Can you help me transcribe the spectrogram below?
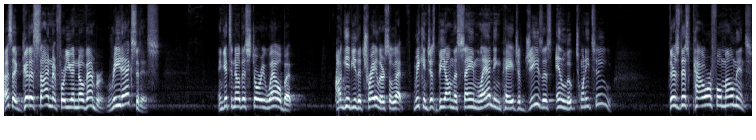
That's a good assignment for you in November. Read Exodus and get to know this story well, but I'll give you the trailer so that we can just be on the same landing page of Jesus in Luke 22. There's this powerful moment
